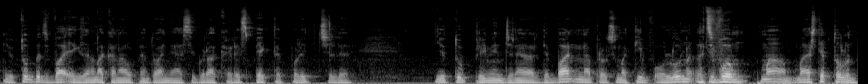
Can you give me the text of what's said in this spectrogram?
YouTube îți va examina canalul pentru a ne asigura că respectă politicile YouTube privind generarea de bani. În aproximativ o lună îți vom, ma, mai aștept o lună,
